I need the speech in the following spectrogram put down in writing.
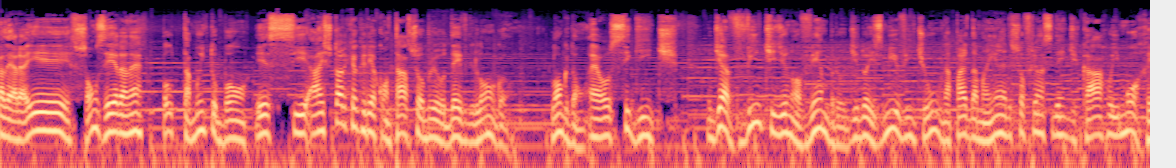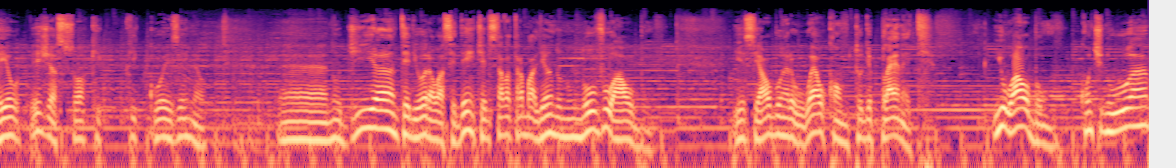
Galera, aí sonzeira, né? Puta, muito bom. Esse a história que eu queria contar sobre o David Longdon, Longdon é o seguinte: no dia 20 de novembro de 2021, na parte da manhã, ele sofreu um acidente de carro e morreu. Veja só que, que coisa, hein, meu? É, no dia anterior ao acidente, ele estava trabalhando num novo álbum. E esse álbum era o Welcome to the Planet. E o álbum continua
